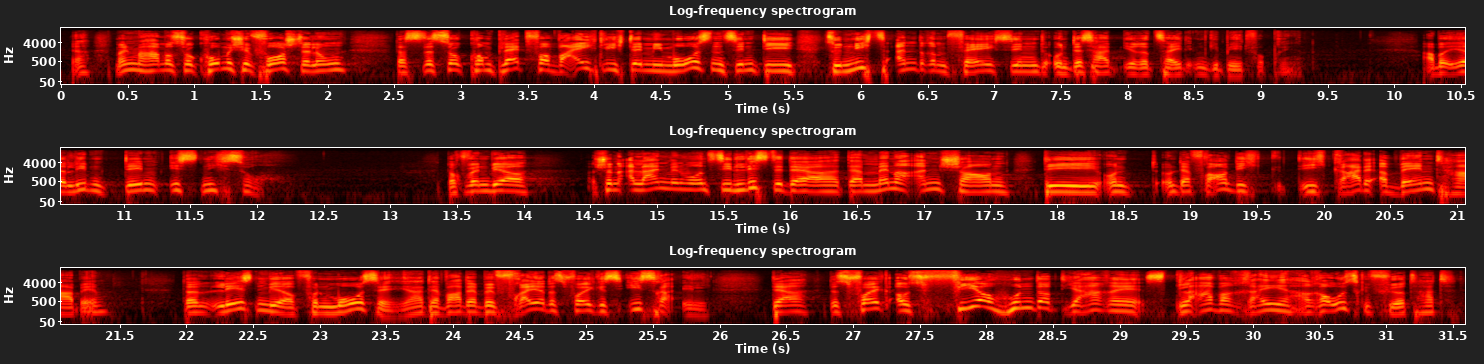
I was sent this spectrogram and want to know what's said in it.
Ja, manchmal haben wir so komische Vorstellungen, dass das so komplett verweichlichte Mimosen sind, die zu nichts anderem fähig sind und deshalb ihre Zeit im Gebet verbringen. Aber ihr Lieben, dem ist nicht so. Doch wenn wir schon allein, wenn wir uns die Liste der, der Männer anschauen die, und, und der Frauen, die ich, die ich gerade erwähnt habe, dann lesen wir von Mose, ja, der war der Befreier des Volkes Israel, der das Volk aus 400 Jahre Sklaverei herausgeführt hat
